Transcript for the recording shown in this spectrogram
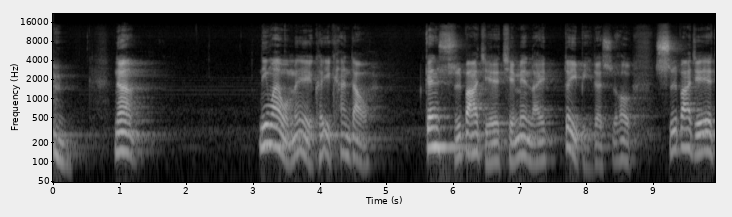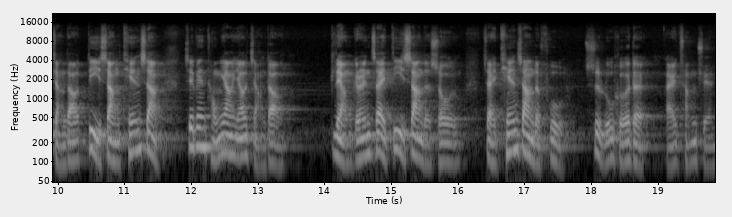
那另外，我们也可以看到。跟十八节前面来对比的时候，十八节也讲到地上天上，这边同样要讲到两个人在地上的时候，在天上的父是如何的来成全。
